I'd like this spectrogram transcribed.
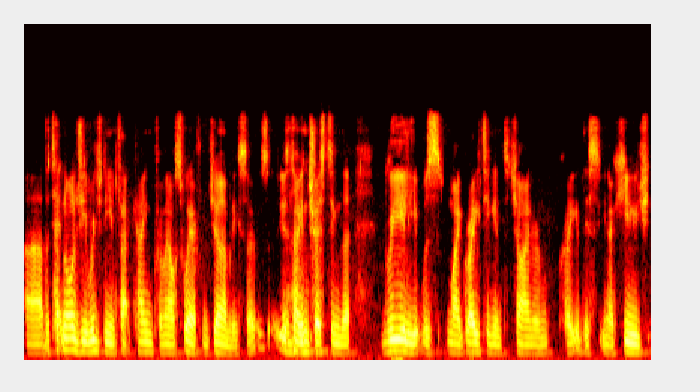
Uh, the technology originally, in fact, came from elsewhere, from Germany. So it's you know, interesting that really it was migrating into China and created this you know huge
